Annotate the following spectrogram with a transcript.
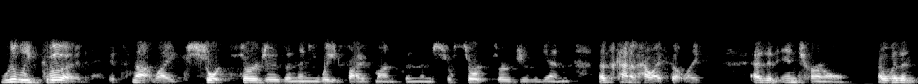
really good. It's not like short surges and then you wait five months and then short surges again. That's kind of how I felt like as an internal. I wasn't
